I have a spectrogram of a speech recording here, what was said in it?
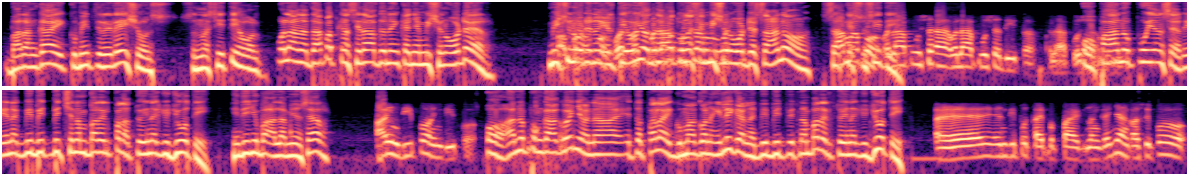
Barangay Community Relations sa ng City Hall, wala na. Dapat kansilado na yung kanyang mission order. Mission Opo, order ng. LTO yun. Dapat wala siyang mission order sa ano, sa Tama Quezon po, City. wala po siya, wala po siya dito. Wala po O siya. paano po yan sir? Eh nagbibitbit siya ng baril pala tuwing nagjo-duty. Hindi nyo ba alam yun sir? Ah, hindi po, hindi po. O ano pong gagawin nyo na ito pala ay gumagawa ng illegal, nagbibitbit ng baril tuwing nagjo-duty? Eh, hindi po tayo papayag ng ganyan. Kasi po,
